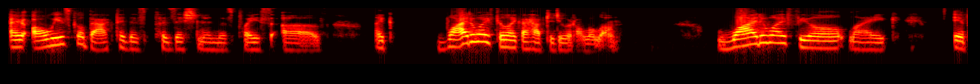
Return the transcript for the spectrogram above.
I always go back to this position in this place of like, why do I feel like I have to do it all alone? Why do I feel like if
